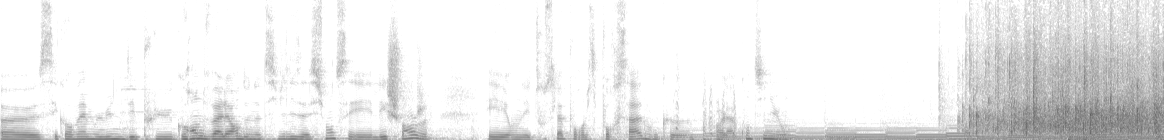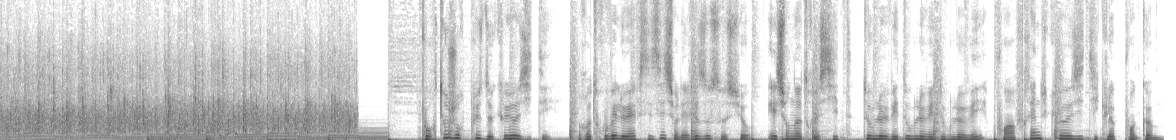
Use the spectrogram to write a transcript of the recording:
euh, c'est quand même l'une des plus grandes valeurs de notre civilisation, c'est l'échange. Et on est tous là pour, ça, donc euh, voilà, continuons. Pour toujours plus de curiosité, retrouvez le FCC sur les réseaux sociaux et sur notre site www.frenchcuriosityclub.com.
